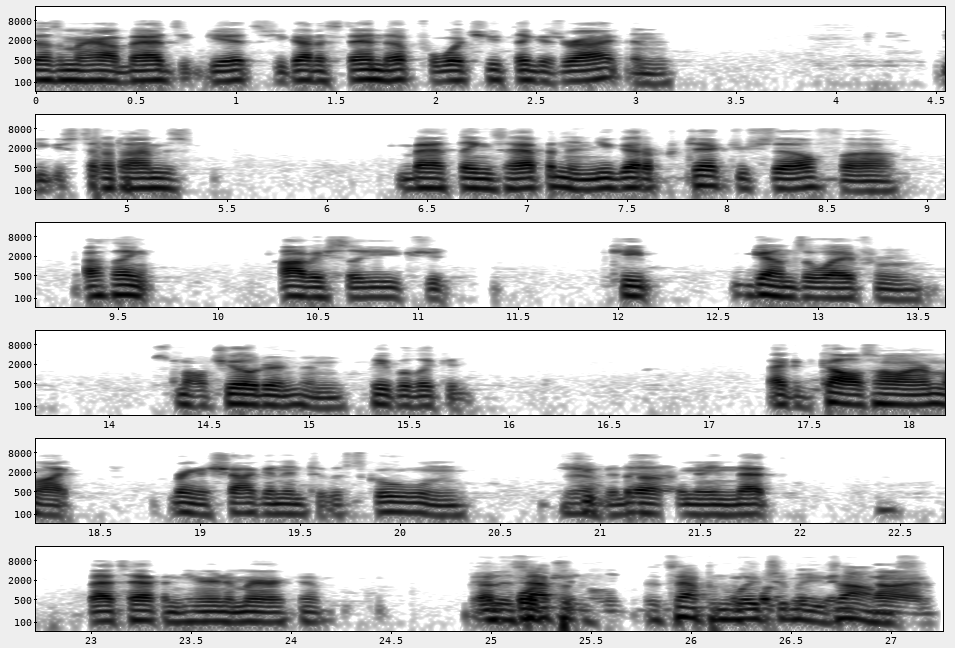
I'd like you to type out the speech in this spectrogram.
doesn't matter how bad it gets. You gotta stand up for what you think is right, and you sometimes bad things happen, and you gotta protect yourself. Uh, I think obviously you should keep guns away from small children and people that could that could cause harm, like bringing a shotgun into a school and Yeah. shooting it up. I mean that that's happened here in America. And it's happened. It's happened way too many times. times.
